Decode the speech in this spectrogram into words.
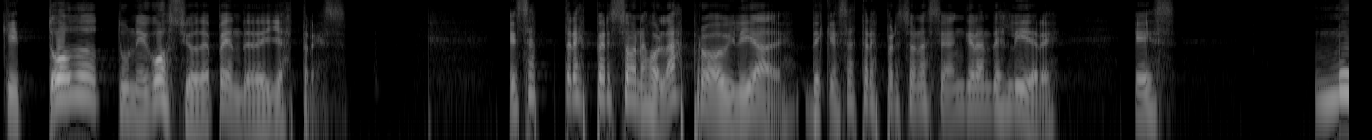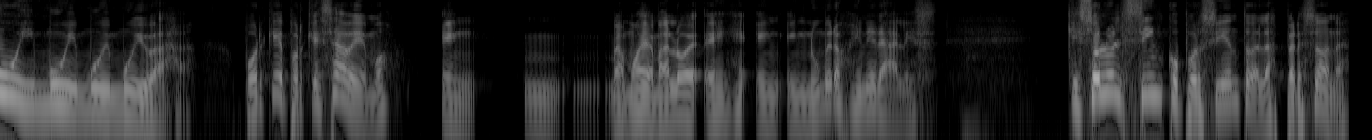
que todo tu negocio depende de ellas tres. Esas tres personas o las probabilidades de que esas tres personas sean grandes líderes es muy, muy, muy, muy baja. ¿Por qué? Porque sabemos, en, mm, vamos a llamarlo en números generales, que solo el 5% de las personas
